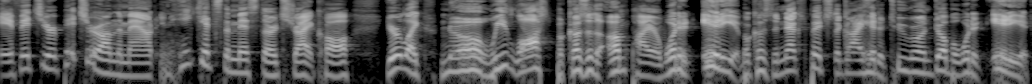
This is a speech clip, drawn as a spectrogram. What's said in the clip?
if it's your pitcher on the mound and he gets the missed third strike call, you're like, no, we lost because of the umpire. What an idiot. Because the next pitch, the guy hit a two run double. What an idiot.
